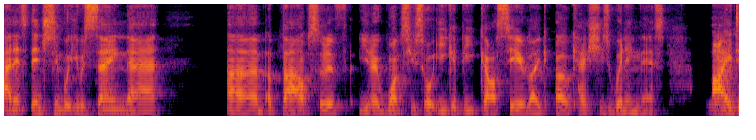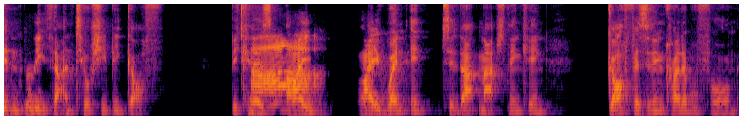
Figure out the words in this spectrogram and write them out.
And it's interesting what you were saying there um, about sort of you know once you saw Iga beat Garcia like okay she's winning this. Yeah. I didn't believe that until she beat Gauff because ah. I I went into that match thinking Gauff is in incredible form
